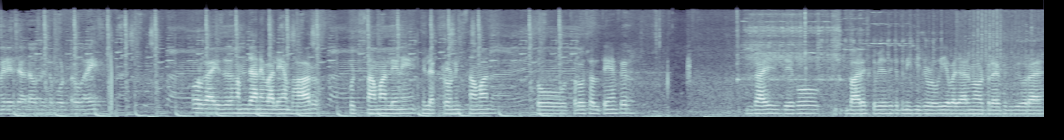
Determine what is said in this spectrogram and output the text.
मेरे से ज़्यादा उसे सपोर्ट करो गाइज़ और गाइज़ हम जाने वाले हैं बाहर कुछ सामान लेने इलेक्ट्रॉनिक सामान। तो चलो चलते हैं फिर। गाइज़ देखो, बारिश की वजह से कितनी कीचड़ हो गई है बाज़ार में और ट्रैफ़िक भी हो रहा है।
